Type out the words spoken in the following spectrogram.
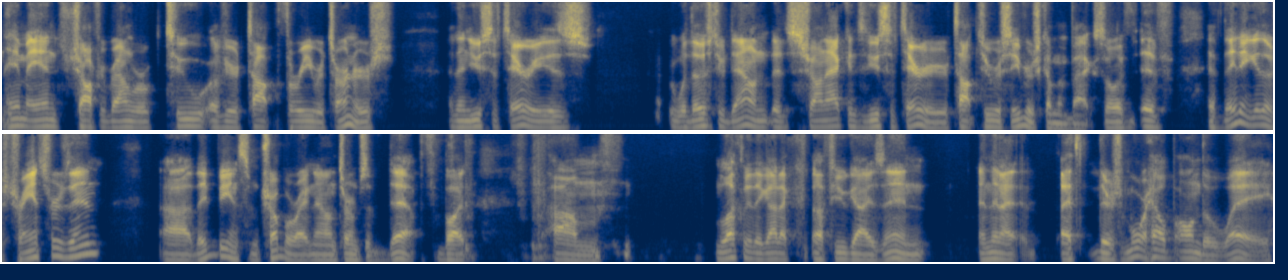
him and Khafre Brown were two of your top three returners, and then Yusuf Terry is with those two down, it's Sean Atkins Yusuf Terry, your top two receivers coming back. So if if if they didn't get those transfers in, uh, they'd be in some trouble right now in terms of depth. But um, luckily they got a, a few guys in, and then I, I there's more help on the way.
